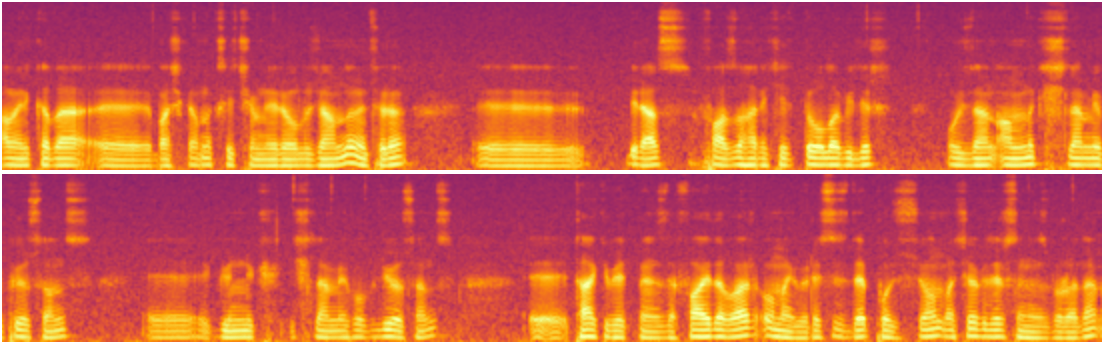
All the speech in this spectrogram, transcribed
Amerika'da e, başkanlık seçimleri olacağından ötürü e, biraz fazla hareketli olabilir. O yüzden anlık işlem yapıyorsanız, e, günlük işlem yapabiliyorsanız e, takip etmenizde fayda var. Ona göre siz de pozisyon açabilirsiniz burada.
